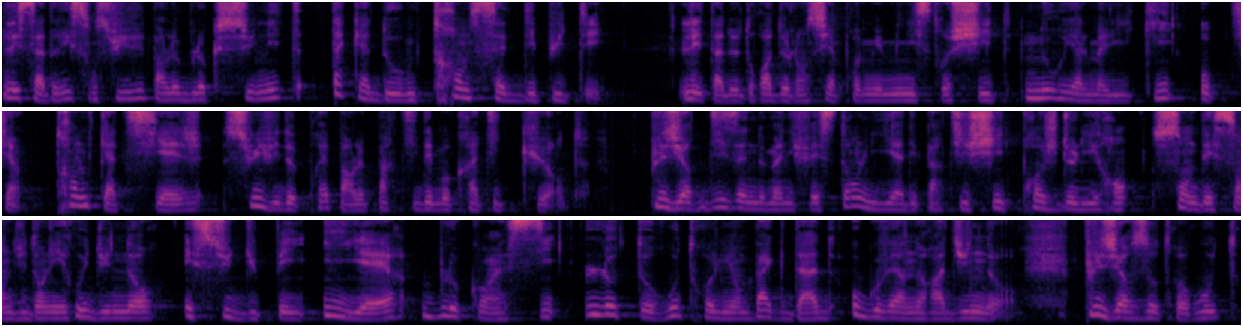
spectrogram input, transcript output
Les sadris sont suivis par le bloc sunnite Takadoum, 37 députés. L'état de droit de l'ancien premier ministre chiite Nouri al-Maliki obtient 34 sièges, suivi de près par le Parti démocratique kurde. Plusieurs dizaines de manifestants liés à des partis chiites proches de l'Iran sont descendus dans les rues du nord et sud du pays hier, bloquant ainsi l'autoroute reliant Bagdad au gouvernorat du nord. Plusieurs autres routes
